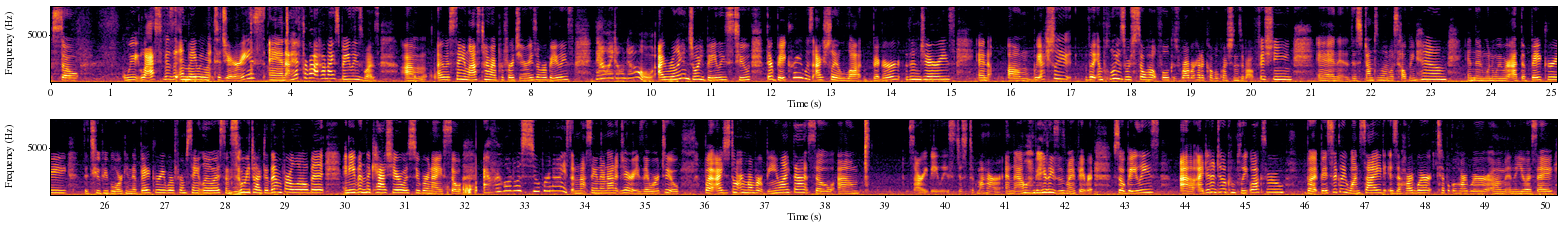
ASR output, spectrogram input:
So we last visit in May we went to Jerry's and I had forgot how nice Bailey's was. Um, I was saying last time I prefer Jerry's over Bailey's. Now I don't know. I really enjoyed Bailey's too. Their bakery was actually a lot bigger than Jerry's and um, we actually, the employees were so helpful because Robert had a couple questions about fishing and this gentleman was helping him. And then when we were at the bakery, the two people working the bakery were from St. Louis. And so we talked to them for a little bit. And even the cashier was super nice. So everyone was super nice. I'm not saying they're not at Jerry's, they were too. But I just don't remember it being like that. So, um, sorry Bailey's just took my heart and now Bailey's is my favorite so Bailey's uh, I didn't do a complete walkthrough but basically one side is a hardware, typical hardware um, in the USA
